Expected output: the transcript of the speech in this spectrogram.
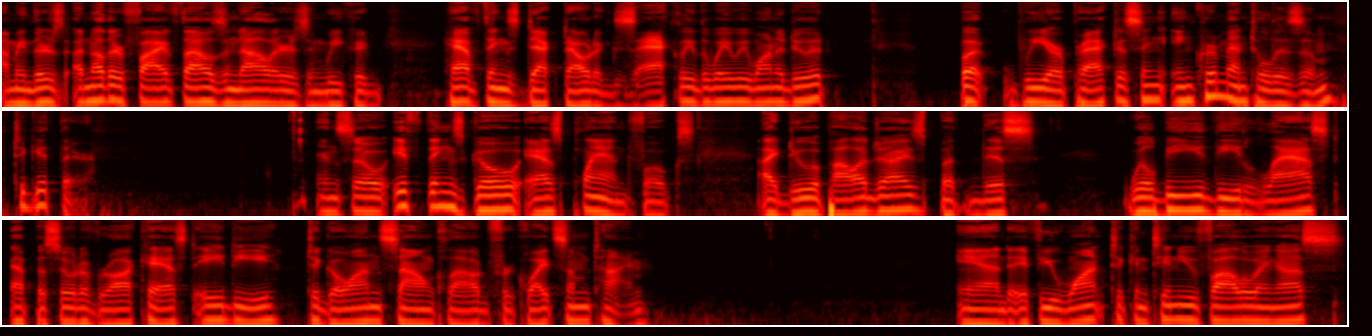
I mean, there's another five thousand dollars, and we could have things decked out exactly the way we want to do it but we are practicing incrementalism to get there. And so, if things go as planned, folks, I do apologize, but this will be the last episode of Rawcast AD to go on SoundCloud for quite some time. And if you want to continue following us,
